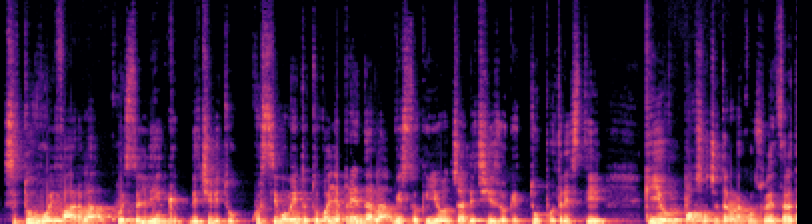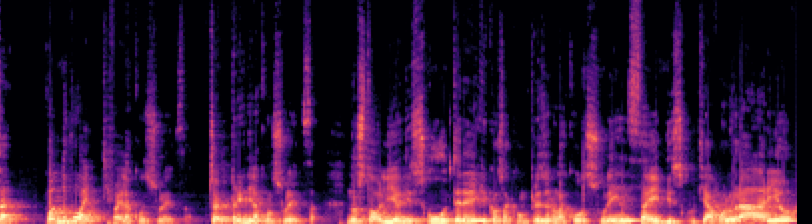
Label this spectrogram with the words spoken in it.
se tu vuoi farla, questo è il link, decidi tu. Qualsiasi momento tu voglia prenderla, visto che io ho già deciso che tu potresti, che io posso accettare una consulenza da te, quando vuoi ti fai la consulenza, cioè prendi la consulenza. Non sto lì a discutere che cosa ha compreso nella consulenza e discutiamo l'orario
